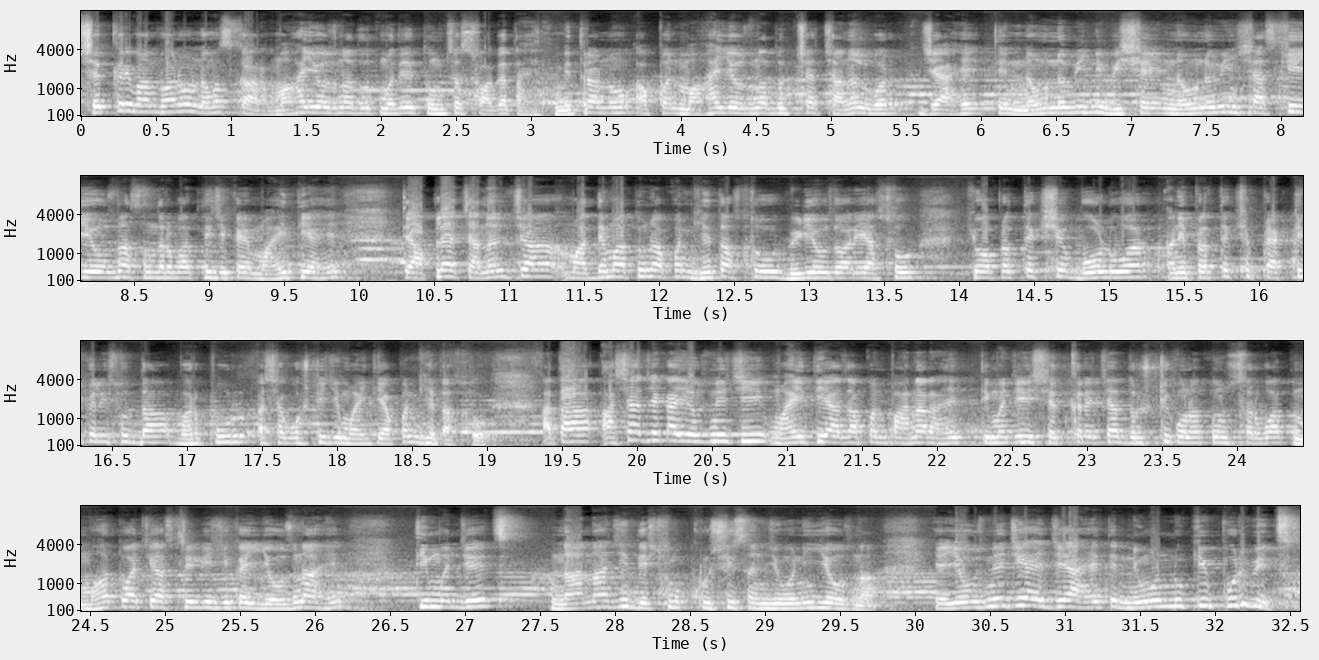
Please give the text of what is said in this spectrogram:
शेतकरी बांधवांनो नमस्कार. महायोजना दूतमध्ये तुमचं स्वागत आहे. मित्रांनो आपण महायोजना दूतच्या चॅनलवर जे आहे ते नवनवीन विषय नवनवीन शासकीय योजना संदर्भातली जी काही माहिती आहे ते आपल्या चॅनलच्या माध्यमातून आपण घेत असतो व्हिडिओद्वारे असो किंवा प्रत्यक्ष बोर्डवर आणि प्रत्यक्ष प्रॅक्टिकली सुद्धा भरपूर अशा गोष्टीची माहिती आपण घेत असतो. आता अशा जे काही योजनेची माहिती आज आपण पाहणार आहेत ती म्हणजे शेतकऱ्याच्या दृष्टिकोनातून सर्वात महत्त्वाची असलेली जी काही योजना आहे ती म्हणजेच नानाजी देशमुख कृषी संजीवनी योजना. या योजनेची जे आहे ते निवडणुकीपूर्वीच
